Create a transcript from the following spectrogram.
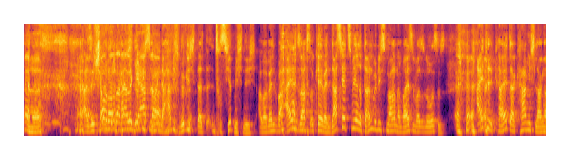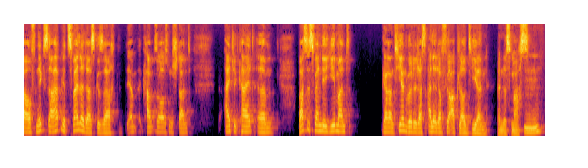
äh, also schau doch an alle Gärtner. Sagen, da habe ich wirklich, das interessiert mich nicht. Aber wenn du bei allen sagst, okay, wenn das jetzt wäre, dann würde ich es machen, dann weißt du, was los ist. Eitelkeit, da kam ich lange auf nichts. Da hat mir Zwelle das gesagt. Der kam so aus dem Stand. Eitelkeit, ähm, was ist, wenn dir jemand garantieren würde, dass alle dafür applaudieren, wenn du es machst? Mhm.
